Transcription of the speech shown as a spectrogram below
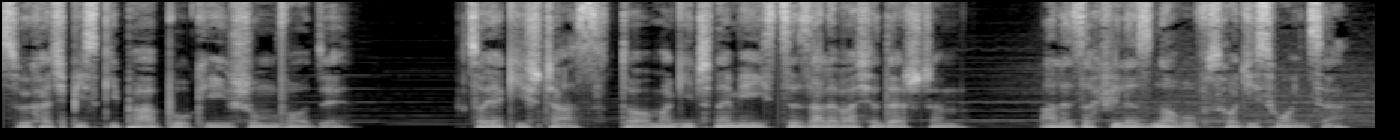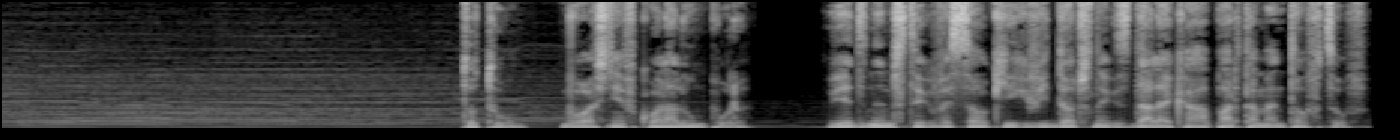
Słychać piski papug i szum wody. Co jakiś czas to magiczne miejsce zalewa się deszczem, ale za chwilę znowu wschodzi słońce. To tu, właśnie w Kuala Lumpur, w jednym z tych wysokich, widocznych z daleka apartamentowców,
